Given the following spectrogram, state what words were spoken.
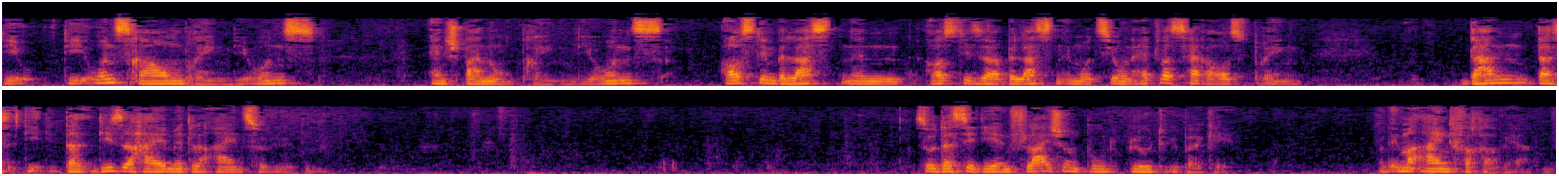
die, die uns Raum bringen, die uns Entspannung bringen, die uns aus dem belastenden, aus dieser belastenden Emotion etwas herausbringen, dann das, die, da, diese Heilmittel einzuüben. So dass sie dir in Fleisch und Blut übergehen und immer einfacher werden.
